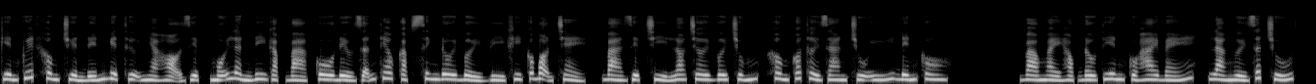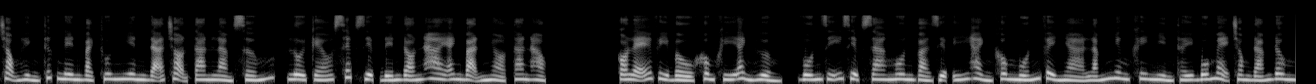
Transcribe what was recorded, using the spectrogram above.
kiên quyết không chuyển đến biệt thự nhà họ Diệp, mỗi lần đi gặp bà cô đều dẫn theo cặp sinh đôi bởi vì khi có bọn trẻ, bà Diệp chỉ lo chơi với chúng, không có thời gian chú ý đến cô. Vào ngày học đầu tiên của hai bé, là người rất chú trọng hình thức nên Bạch Thu Nhiên đã chọn tan làm sớm, lôi kéo xếp Diệp đến đón hai anh bạn nhỏ tan học. Có lẽ vì bầu không khí ảnh hưởng, vốn dĩ Diệp Gia Ngôn và Diệp Ý Hành không muốn về nhà lắm nhưng khi nhìn thấy bố mẹ trong đám đông,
